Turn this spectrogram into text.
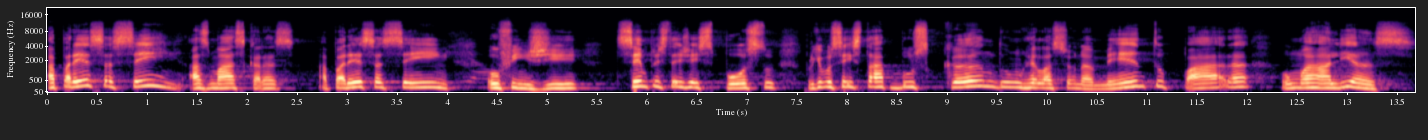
Apareça sem as máscaras, apareça sem o fingir, sempre esteja exposto, porque você está buscando um relacionamento para uma aliança,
